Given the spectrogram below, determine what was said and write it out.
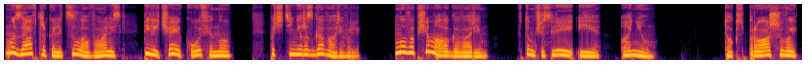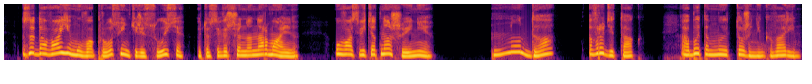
мы завтракали, целовались, пили чай и кофе, но почти не разговаривали. Мы вообще мало говорим, в том числе и о нем. Так спрашивай, задавай ему вопросы, интересуйся. Это совершенно нормально. У вас ведь отношения. Ну да, Вроде так. Об этом мы тоже не говорим.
